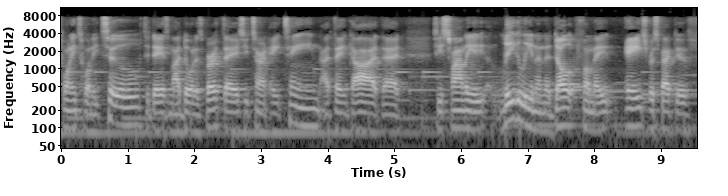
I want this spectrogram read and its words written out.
2022. Today is my daughter's birthday. She turned 18. I thank God that she's finally legally an adult from a age perspective,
